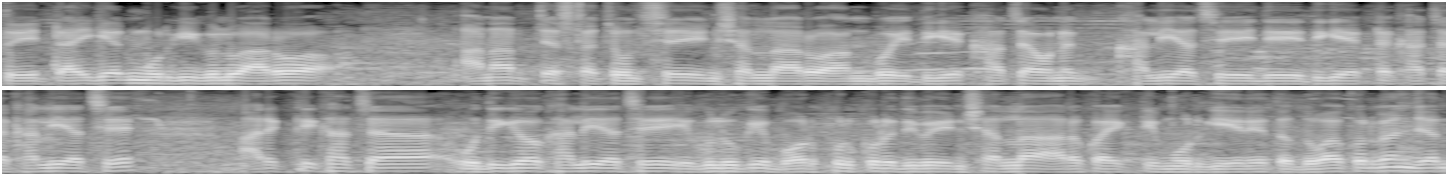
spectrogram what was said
তো এই টাইগার মুরগিগুলো আরও আনার চেষ্টা চলছে, ইনশাল্লাহ আরও আনব। এদিকে খাঁচা অনেক খালি আছে, এই যে এদিকে একটা খাঁচা খালি আছে, আরেকটি খাঁচা ওদিকেও খালি আছে, এগুলোকে ভরপুর করে দিবে ইনশাল্লাহ আরও কয়েকটি মুরগি। এনে তো দোয়া করবেন যেন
